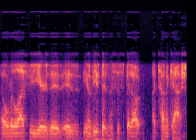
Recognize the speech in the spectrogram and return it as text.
over the last few years is, is, you know, these businesses spit out a ton of cash.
